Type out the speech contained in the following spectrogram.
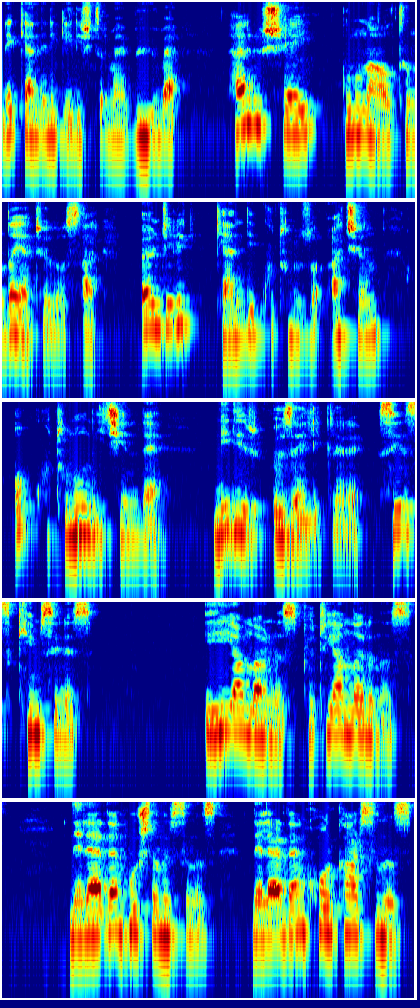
ne kendini geliştirme, büyüme. Her şey bunun altında yatıyor dostlar. Öncelik kendi kutunuzu açın. O kutunun içinde nedir özellikleri? Siz kimsiniz? İyi yanlarınız, kötü yanlarınız, nelerden hoşlanırsınız, nelerden korkarsınız,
